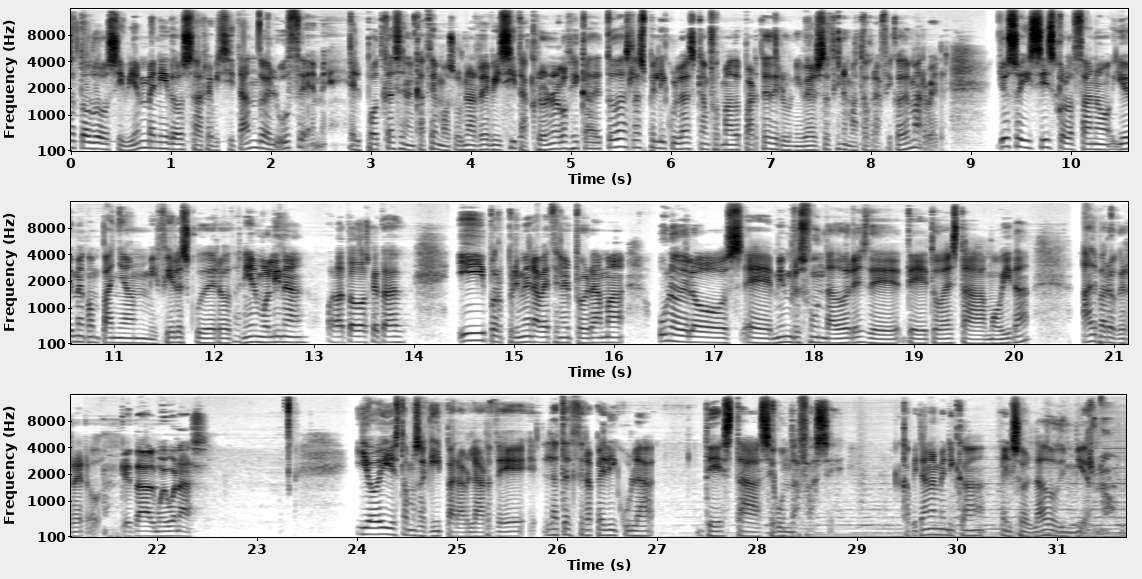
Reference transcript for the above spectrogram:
Buenas a todos y bienvenidos a Revisitando el UCM, el podcast en el que hacemos una revisita cronológica de todas las películas que han formado parte del universo cinematográfico de Marvel. Yo soy Cisco Lozano y hoy me acompañan mi fiel escudero Daniel Molina. Hola a todos, ¿qué tal? Y por primera vez en el programa, uno de los eh, miembros fundadores de, de toda esta movida, Álvaro Guerrero. ¿Qué tal? Muy buenas. Y hoy estamos aquí para hablar de la tercera película de esta segunda fase. Capitán América, el Soldado de Invierno.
